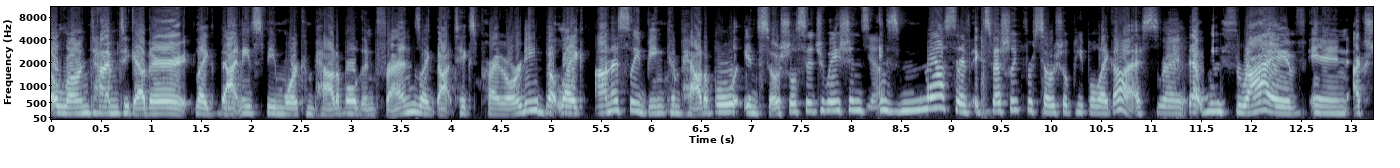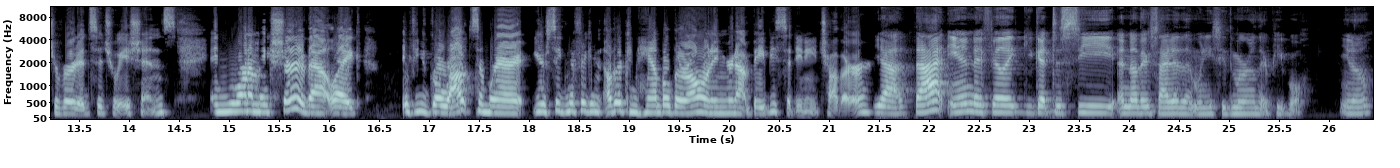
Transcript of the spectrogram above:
alone time together, like that needs to be more compatible than friends. Like that takes priority. But like honestly, being compatible in social situations Yeah. is massive, especially for social people like us Right. that we thrive in extroverted situations and you want to make sure that like if you go out somewhere your significant other can handle their own and you're not babysitting each other Yeah, that and I feel like you get to see another side of them when you see them around their people. You know,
